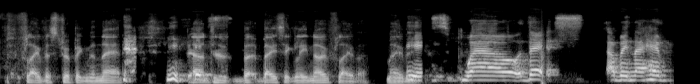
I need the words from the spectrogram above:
flavor stripping than that, yes. down to basically no flavor, maybe. Yes. Well, that's I mean, they have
